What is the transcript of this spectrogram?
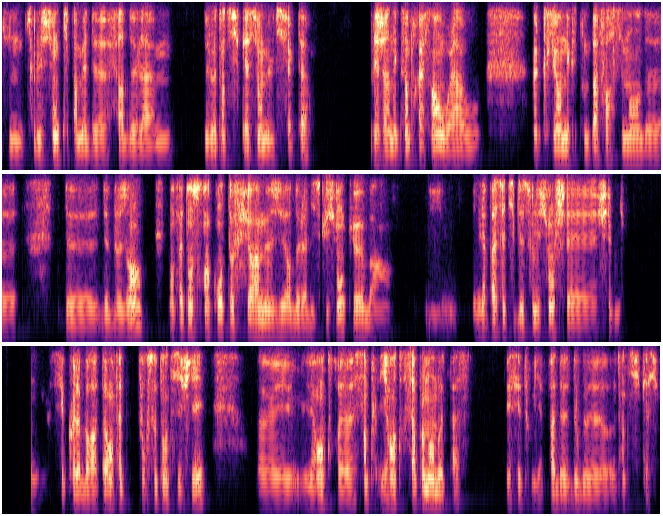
d'une solution qui permet de faire de la de l'authentification multifacteur. J'ai un exemple récent, voilà, où un client n'exprime pas forcément de, de, de besoin. En fait, on se rend compte au fur et à mesure de la discussion que ben, il n'a pas ce type de solution chez, chez lui collaborateurs, en fait, pour s'authentifier, euh, rentrent, euh, simplement en mot de passe et c'est tout. Il n'y a pas de double authentification.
